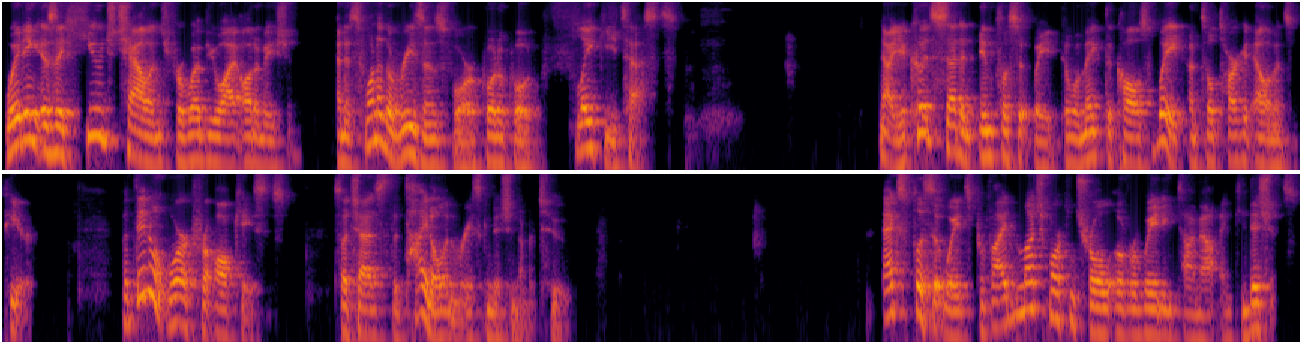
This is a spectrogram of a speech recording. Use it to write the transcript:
Waiting is a huge challenge for web UI automation, and it's one of the reasons for quote unquote flaky tests. Now you could set an implicit wait that will make the calls wait until target elements appear, but they don't work for all cases, such as the title in race condition number two. Explicit waits provide much more control over waiting timeout and conditions.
